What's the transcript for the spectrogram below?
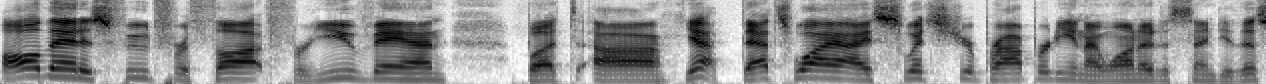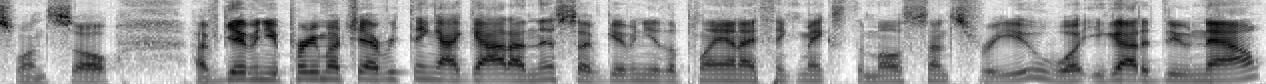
all that is food for thought for you van but uh, yeah, that's why I switched your property and I wanted to send you this one. So I've given you pretty much everything I got on this. I've given you the plan I think makes the most sense for you. What you got to do now,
